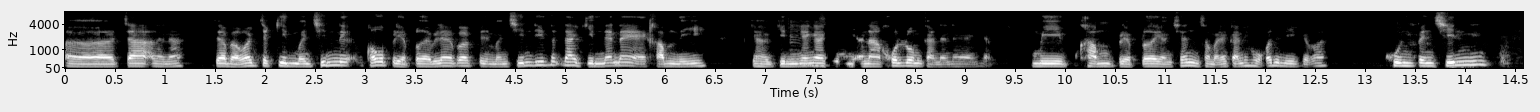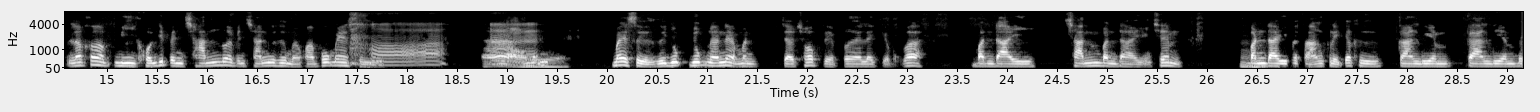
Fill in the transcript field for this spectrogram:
เอ่อจะอะไรนะ จะแบบว่าจะกินเหมือนชิ้นเนื้อเขาก็เปรียบเปรยไปเลยว่าเป็นเหมือนชิ้นที่ได้กินแน่ ๆคำนี้กินง่ายๆคือมีอนาคตร่วมกันแน่ๆครับมีคำเปรียบเปรยอย่างเช่น สมัยรัชกาลที่หกก็จะมีเกี่ยวว่า คุณเป็นชิ้น แล้วก็มีคนที่เป็นชั้นด้วยเป็นชั้นก็คือหมายความพวกแม่สื่ออ๋ออ่าเออนั้นแม่สื่อคือยุคยุคนั้นเนี่ยมันจะชอบเปรียบเปรยอะไรเกี่ยวกับว่าบันไดชั้นบันไดอย่างเช่นอืม บันไดภาษาอังกฤษก็คือการเรียนการเรียนเบ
